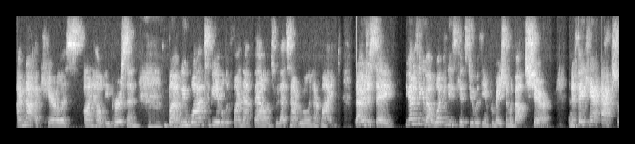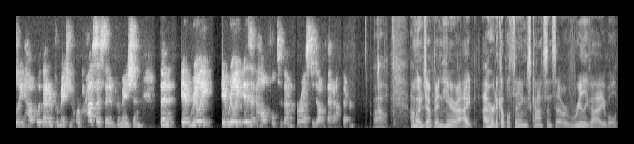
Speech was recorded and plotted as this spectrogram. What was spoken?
I'm not a careless, unhealthy person, mm-hmm. but we want to be able to find that balance where that's not ruling our mind. But I would just say you got to think about what can these kids do with the information I'm about to share. And if they can't actually help with that information or process that information, then it really it really isn't helpful to them for us to dump that out there. Wow. I'm going to jump in here. I, I heard a couple things, Constance, that were really valuable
